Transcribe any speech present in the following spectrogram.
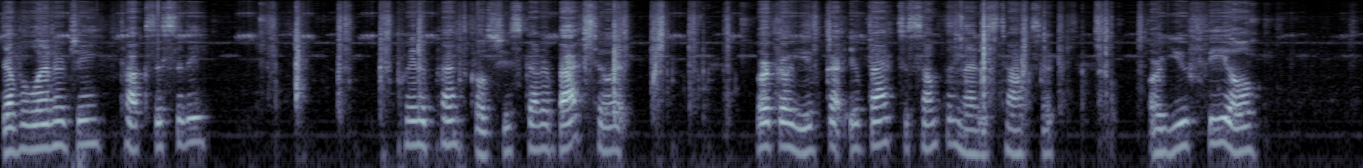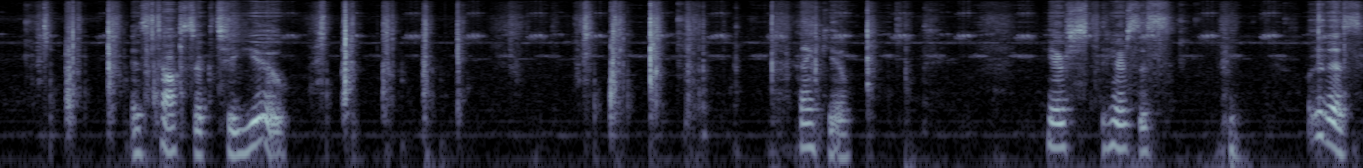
Devil energy, toxicity. Queen of Pentacles, she's got her back to it. Virgo, you've got your back to something that is toxic. Or you feel is toxic to you. Thank you. Here's here's this. Look at this.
